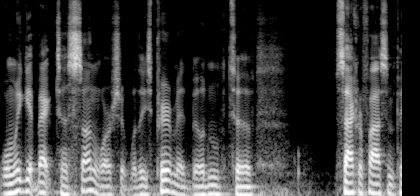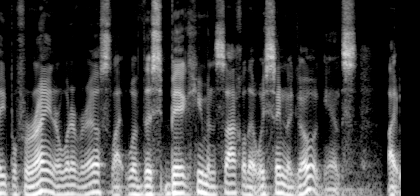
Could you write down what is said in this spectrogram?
when we get back to sun worship with these pyramid building to sacrificing people for rain or whatever else, like with this big human cycle that we seem to go against, like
